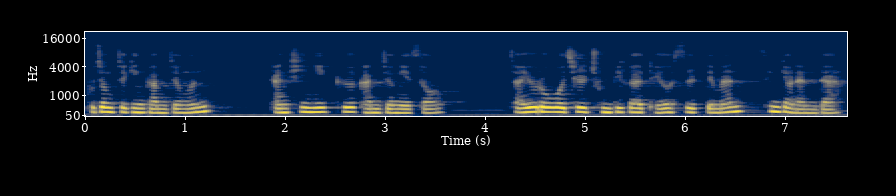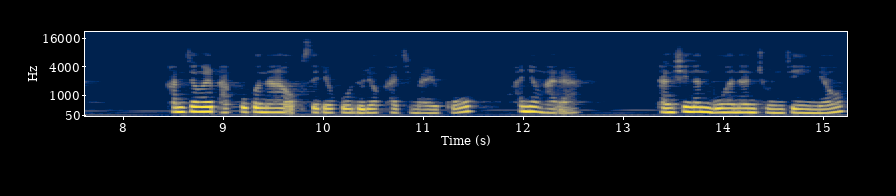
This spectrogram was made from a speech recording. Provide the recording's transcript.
부정적인 감정은 당신이 그 감정에서 자유로워질 준비가 되었을 때만 생겨난다. 감정을 바꾸거나 없애려고 노력하지 말고 환영하라. 당신은 무한한 존재이며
